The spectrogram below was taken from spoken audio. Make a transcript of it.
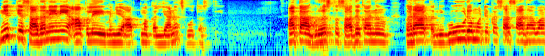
नित्य साधनेने आपले म्हणजे आत्मकल्याणच होत असते. आता गृहस्थ साधकानं घरात निगूढ मठ कसा साधावा?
